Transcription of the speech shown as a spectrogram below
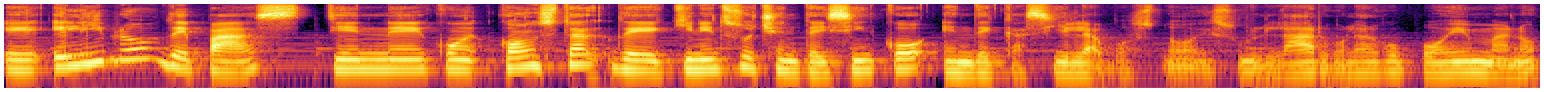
Eh, el libro de paz tiene, consta de 585 endecasílabos, ¿no? Es un largo, largo poema, ¿no?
